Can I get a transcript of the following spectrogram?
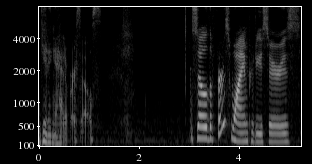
getting ahead of ourselves. So the first wine producers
